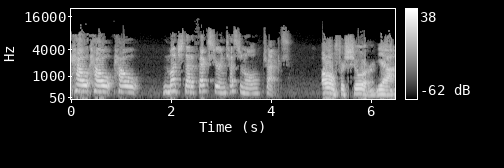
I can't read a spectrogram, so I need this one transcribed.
how how how much that affects your intestinal tract. Oh, for sure. Yeah.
